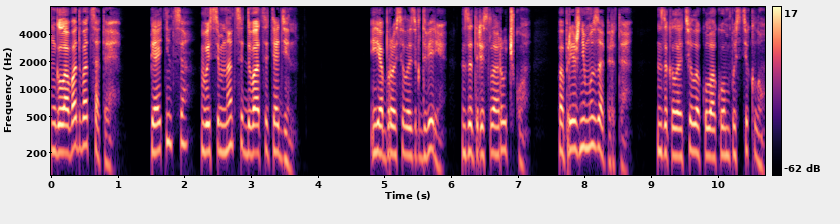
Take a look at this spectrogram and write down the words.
Глава 20. Пятница, 18.21. Я бросилась к двери, затрясла ручку. По-прежнему заперта. Заколотила кулаком по стеклу.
